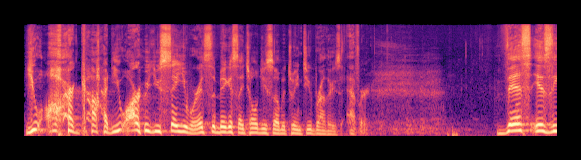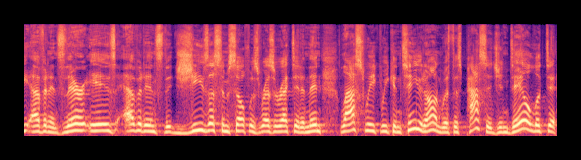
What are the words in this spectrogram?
You are God. You are who you say you were. It's the biggest I told you so between two brothers ever. This is the evidence. There is evidence that Jesus himself was resurrected. And then last week we continued on with this passage, and Dale looked at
